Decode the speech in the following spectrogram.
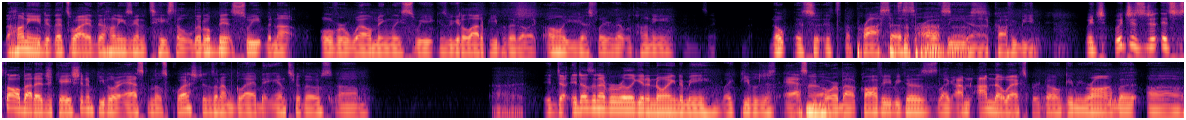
the honey, that's why the honey is going to taste a little bit sweet, but not overwhelmingly sweet. Because we get a lot of people that are like, "Oh, you guys flavor that with honey," and it's like, "Nope, it's it's the process, It's the of the uh, coffee bean." Which which is just, it's just all about education, and people are asking those questions, and I'm glad to answer those. Um, uh, it, do- it doesn't ever really get annoying to me, like people just asking No. more about coffee because, like, I'm I'm no expert. Don't get me wrong, but uh,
